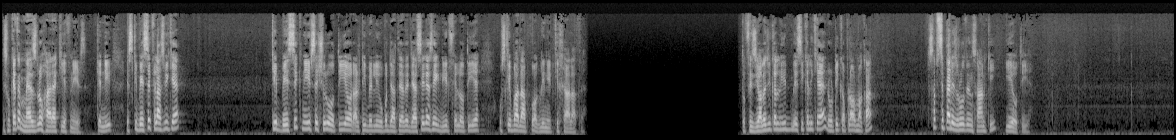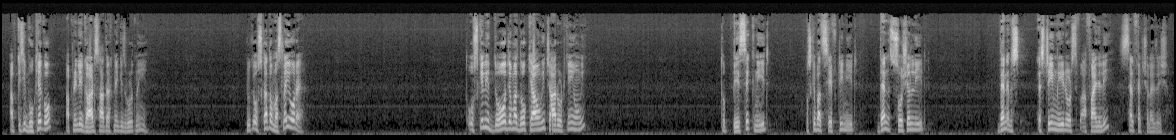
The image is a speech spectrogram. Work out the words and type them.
اس کو کہتے ہیں میزلو ہیراکی آف نیڈس کہ نیڈ اس کی بیسک فلاسفی کیا ہے؟ کہ بیسک نیڈ سے شروع ہوتی ہے اور الٹیمیٹلی اوپر جاتے جاتے جیسے جیسے ایک نیڈ فل ہوتی ہے، اس کے بعد آپ کو اگلی نیڈ کی خیال آتا ہے۔ تو فزیولوجیکل نیڈ بیسیکلی کیا ہے؟ روٹی، کپڑا اور مکان۔ سب سے پہلے ضرورت انسان کی یہ ہوتی ہے۔ اب کسی بھوکے کو اپنے لیے گارڈ ساتھ رکھنے کی ضرورت نہیں ہے۔ کیونکہ اس کا تو مسئلہ ہی ہو رہا ہے۔ تو اس کے لیے دو جمع دو کیا ہوں گی؟ چار روٹیاں ہی ہوں گی۔ تو بیسک نیڈ اس کے بعد safety need then social need then esteem need اور فائنلی سیلف ایکچولاشن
